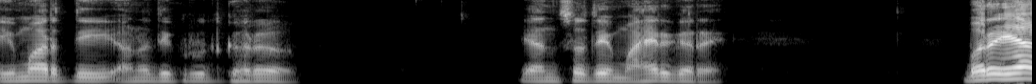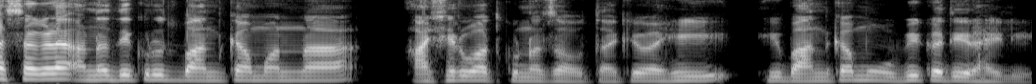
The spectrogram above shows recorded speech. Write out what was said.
इमारती अनधिकृत घरं यांचं ते माहेरघर आहे. बरं ह्या सगळ्या अनधिकृत बांधकामांना आशीर्वाद कुणाचा होता? किंवा ही ही बांधकामं उभी कधी राहिली?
